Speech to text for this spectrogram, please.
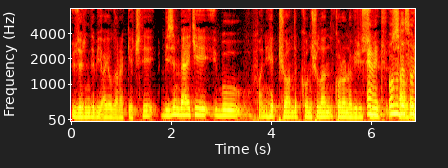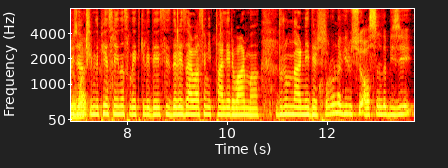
üzerinde bir ay olarak geçti. Bizim belki bu hani hep şu anda konuşulan koronavirüsü Evet, onu da soracağım. var. Şimdi piyasayı nasıl etkiledi? Sizde rezervasyon iptalleri var mı? Durumlar nedir? Koronavirüsü aslında bizi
